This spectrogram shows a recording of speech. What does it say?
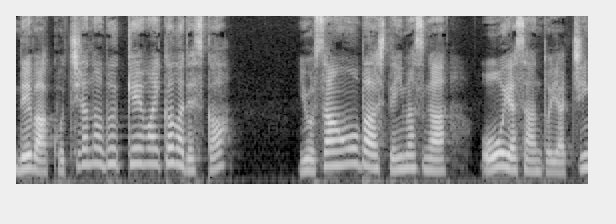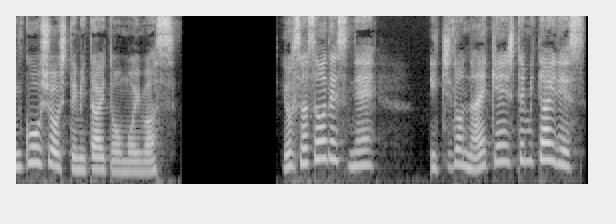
ではこちらの物件はいかがですか？予算オーバーしていますが、大家さんと家賃交渉してみたいと思います。良さそうですね。一度内見してみたいです。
